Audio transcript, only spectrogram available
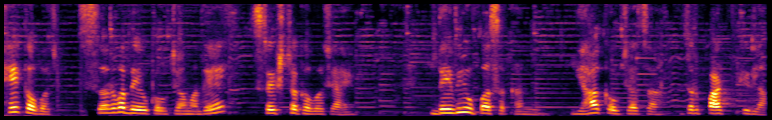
हे कवच सर्व देव कवचामध्ये श्रेष्ठ कवच आहे. देवी उपासकांनी ह्या कवचाचा जर पाठ केला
